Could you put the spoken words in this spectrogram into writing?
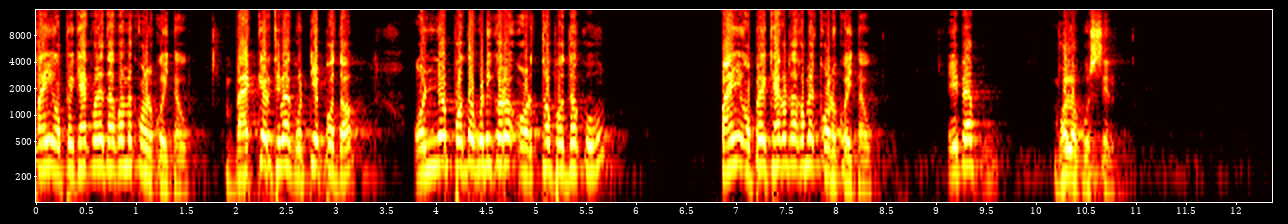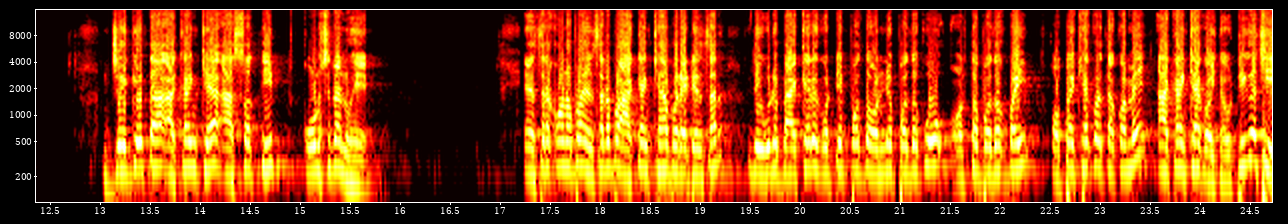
ପାଇଁ ଅପେକ୍ଷା କଲେ ତାକୁ ଆମେ କ'ଣ କହିଥାଉ ବାକ୍ୟରେ ଥିବା ଗୋଟିଏ ପଦ ଅନ୍ୟ ପଦ ଗୁଡ଼ିକର ଅର୍ଥ ପଦକୁ ପାଇଁ ଅପେକ୍ଷା କଲେ ତାକୁ ଆମେ କ'ଣ କହିଥାଉ এটা ଭଲ କ୍ୱେଶ୍ଚିନ୍ ଯୋଗ୍ୟତା ଆକାଂକ୍ଷା ଆସକ୍ତି କୌଣସିଟା ନୁହେଁ ଏନ୍ସର୍ କ'ଣ ହେବ ଏନ୍ସର୍ ହେବ ଆକାଂକ୍ଷା ହେବ ରାଇଟ୍ ଏନ୍ସର୍ ଯଦି ଗୋଟେ ବାକ୍ୟରେ ଗୋଟିଏ ପଦ ଅନ୍ୟ ପଦକୁ ଅର୍ଥ ପଦକ ପାଇଁ ଅପେକ୍ଷା କରି ତାକୁ ଆମେ ଆକାଂକ୍ଷା କହିଥାଉ ଠିକ୍ ଅଛି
